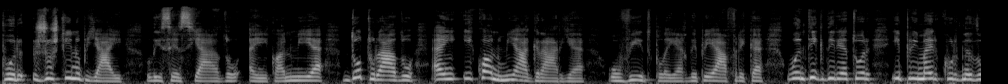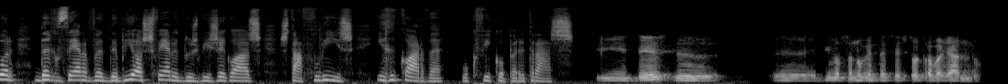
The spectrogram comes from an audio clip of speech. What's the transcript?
por Justino Biai, licenciado em Economia, doutorado em Economia Agrária. Ouvido pela RDP África, o antigo diretor e primeiro coordenador da Reserva da Biosfera dos Bijagós está feliz e recorda o que ficou para trás e desde eh, 1996 estou trabalhando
